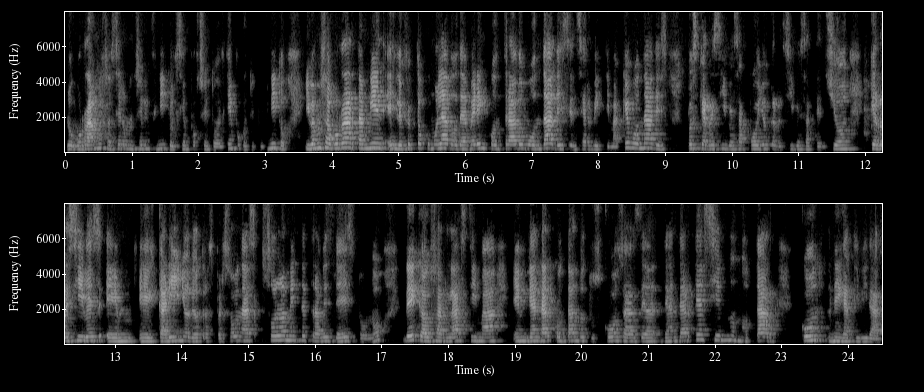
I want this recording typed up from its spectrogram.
Lo borramos a cero un ser infinito el 100% del tiempo con tiempo infinito. Y vamos a borrar también el efecto acumulado de haber encontrado bondades en ser víctima. ¿Qué bondades? Pues que recibes apoyo, que recibes atención, que recibes... Eh, el cariño de otras personas solamente a través de esto, ¿no? De causar lástima, em, de andar contando tus cosas, de, andarte haciendo notar con negatividad.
